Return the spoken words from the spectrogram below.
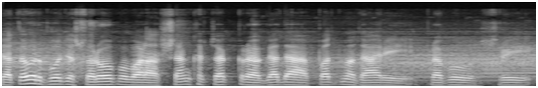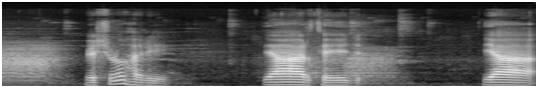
ચતુર્ભુજ સ્વરૂપવાળા શંખ ચક્ર ગદા પદ્મધારી પ્રભુ શ્રી વિષ્ણુ હરિ ત્યારથી જ ત્યાં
